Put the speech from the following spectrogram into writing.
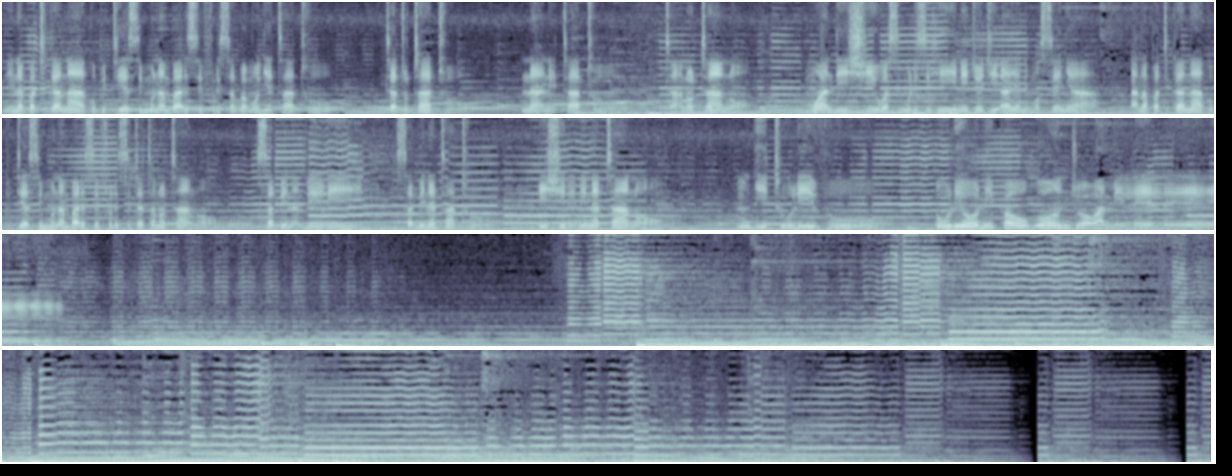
Ninapatikana kupitia simu nambari 0713 33 8355. Mwandishi wa simulizi hii ni George Ayani Mosenya, anapatikana kupitia simu nambari 0655 72 73 25. Mji tulivu ulionipa ugonjwa wa milele.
